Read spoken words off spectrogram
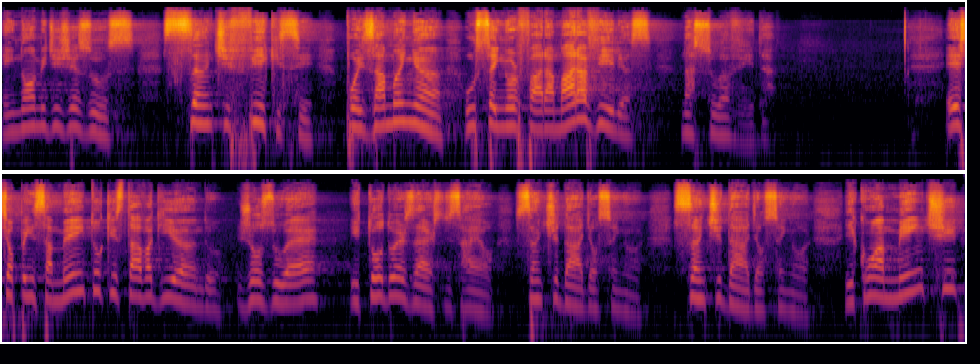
Em nome de Jesus, santifique-se, pois amanhã o Senhor fará maravilhas na sua vida. Esse é o pensamento que estava guiando Josué e todo o exército de Israel. Santidade ao Senhor, santidade ao Senhor. E com a mente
